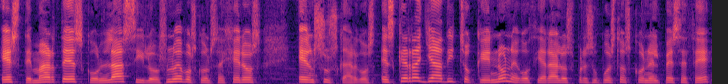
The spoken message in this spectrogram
este martes con las y los nuevos consejeros en sus cargos. Esquerra ya ha dicho que no negociará los presupuestos con el PSC,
